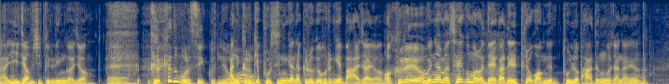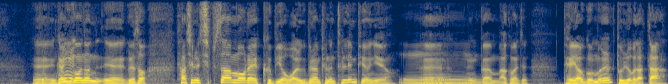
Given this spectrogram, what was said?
아, 이자 없이 빌린 거죠. 예. 그렇게도 볼 수 있군요. 아니 그렇게 볼 수 있는 게 아니라 그렇게 보는 게 맞아요. 아, 그래요? 왜냐하면 세금을 내가 낼 필요가 없는데 돌려받은 거잖아요. 예, 그러니까 그 이거는 예, 그래서 사실은 13월에 급여 월급이라는 표현은 틀린 표현이에요. 음. 예, 그러니까 아까 말씀 대여금을 돌려받았다.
